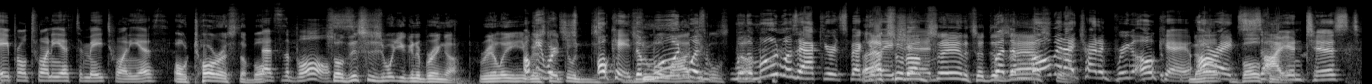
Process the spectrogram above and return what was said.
April 20th to May 20th. Oh, Taurus, the bull. That's the bull. So this is what you're going to bring up, really? You're okay, going we're to start doing just- okay. The moon was well, the moon was accurate speculation. That's what I'm saying. It's a disaster. But the moment I try to bring, okay, No, all right, both of you. scientist.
